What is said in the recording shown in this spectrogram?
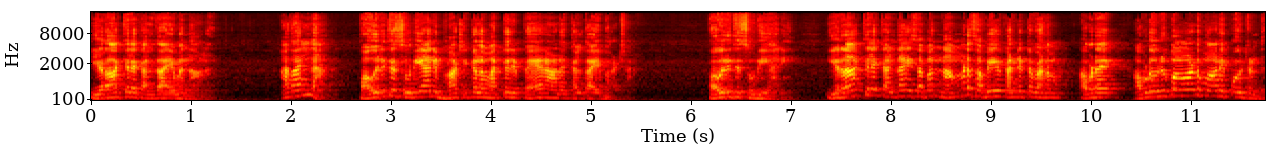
ഇറാഖിലെ കൽദായം എന്നാണ്. അതല്ല പൗരത്യ സുറിയാനി ഭാഷയ്ക്കുള്ള മറ്റൊരു പേരാണ് കൽദായ ഭാഷ. പൗരത്യ സുറിയാനി. ഇറാഖിലെ കൽദായ സഭ നമ്മുടെ സഭയെ കണ്ടിട്ട് വേണം അവിടെ അവിടെ ഒരുപാട് മാറിപ്പോയിട്ടുണ്ട്.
